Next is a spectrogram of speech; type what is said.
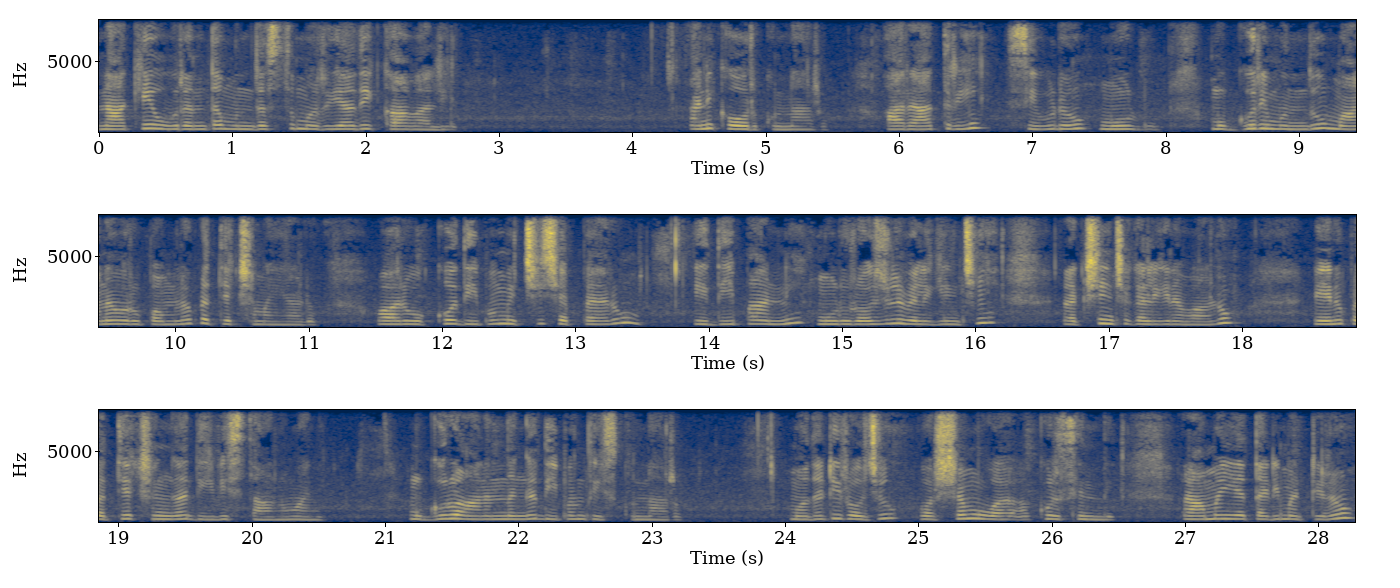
నాకే ఊరంతా ముందస్తు మర్యాద కావాలి. అని కోరుకున్నారు. ఆ రాత్రి శివుడు మూ- ముగ్గురి ముందు మానవ రూపంలో ప్రత్యక్షమయ్యాడు. వారు ఒక్కో దీపం ఇచ్చి చెప్పారు ఈ దీపాన్ని మూడు రోజులు వెలిగించి రక్షించగలిగిన వాడు నేను ప్రత్యక్షంగా దీవిస్తాను అని. ముగ్గురు ఆనందంగా దీపం తీసుకున్నారు. మొదటి రోజు వర్షం వ- కురిసింది. రామయ్య తడి మట్టిలో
